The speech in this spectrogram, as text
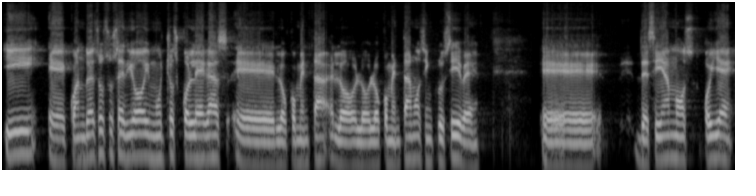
Y eh, cuando eso sucedió y muchos colegas eh, lo, comenta, lo, lo, comentamos inclusive, decíamos, oye,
